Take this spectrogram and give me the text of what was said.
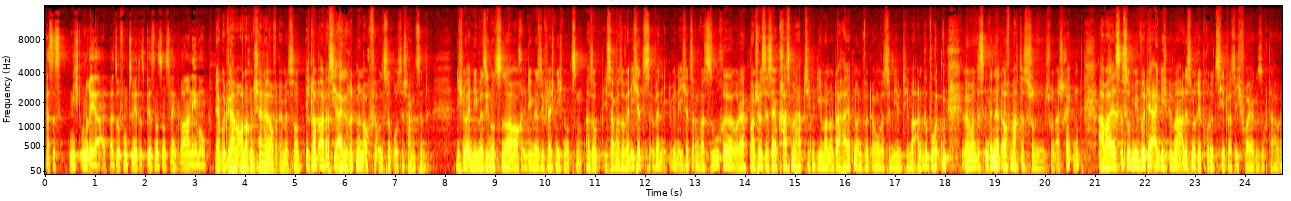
das ist nicht unreal, weil so funktioniert das Business und es lenkt Wahrnehmung. Ja gut, wir haben auch noch einen Channel auf Amazon. Ich glaube aber, dass die Algorithmen auch für uns eine große Chance sind. Nicht nur indem wir sie nutzen, sondern auch indem wir sie vielleicht nicht nutzen. Also ich sage mal so, wenn ich jetzt, wenn, wenn ich jetzt irgendwas suche oder manchmal ist es ja krass, man hat sich mit jemandem unterhalten und wird irgendwas zu dem Thema angeboten. Wenn man das Internet aufmacht, ist schon schon erschreckend. Aber es ist so, mir wird ja eigentlich immer alles nur reproduziert, was ich vorher gesucht habe.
